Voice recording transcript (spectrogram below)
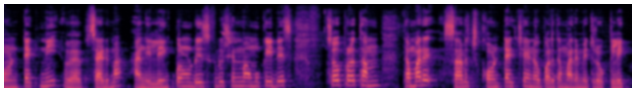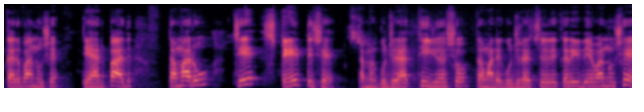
કોન્ટેક્ટની વેબસાઇટમાં. આની લિંક પણ હું ડિસ્ક્રિપ્શનમાં મૂકી દઈશ. સૌપ્રથમ તમારે સર્ચ કોન્ટેક્ટ છે એના ઉપર તમારે મિત્રો ક્લિક કરવાનું છે. ત્યારબાદ તમારું જે સ્ટેટ છે, તમે ગુજરાતથી જ હશો, તમારે ગુજરાત સિલેક્ટ કરી દેવાનું છે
